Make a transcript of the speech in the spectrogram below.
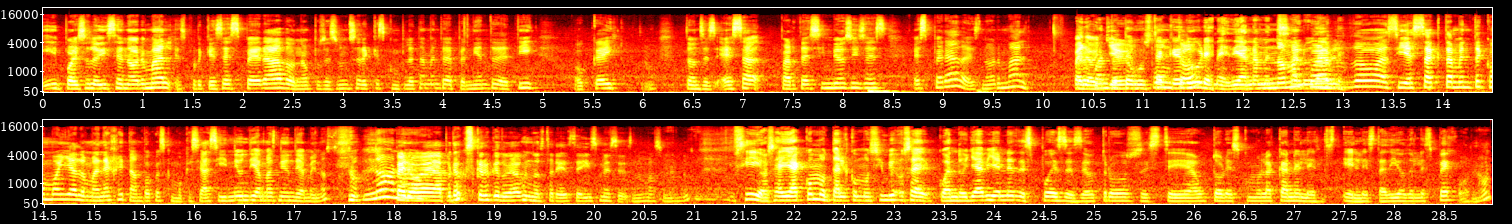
y por eso lo dice normal, es porque es esperado, ¿no? Pues es un ser que es completamente dependiente de ti, ok. Entonces, esa parte de simbiosis es esperada, es normal. Pero, ¿cuánto te gusta que dure? Medianamente no saludable. me acuerdo así exactamente cómo ella lo maneja y tampoco es como que sea así, ni un día más ni un día menos. No, no. Pero aprox creo que dura unos tres, seis meses, ¿no? Más o menos. Sí, o sea, ya como tal, como simbio, o sea, cuando ya viene después desde otros este autores como Lacan, el, el estadio del espejo, ¿no?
